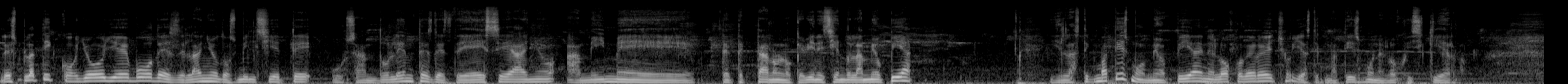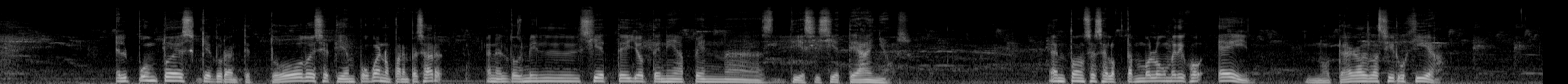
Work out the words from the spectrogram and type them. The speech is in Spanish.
Les platico, yo llevo desde el año 2007 usando lentes. Desde ese año a mí me detectaron lo que viene siendo la miopía y el astigmatismo. Miopía en el ojo derecho y astigmatismo en el ojo izquierdo. El punto es que durante todo ese tiempo, bueno, para empezar, en el 2007 yo tenía apenas 17 años. Entonces el oftalmólogo me dijo, hey, no te hagas la cirugía.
